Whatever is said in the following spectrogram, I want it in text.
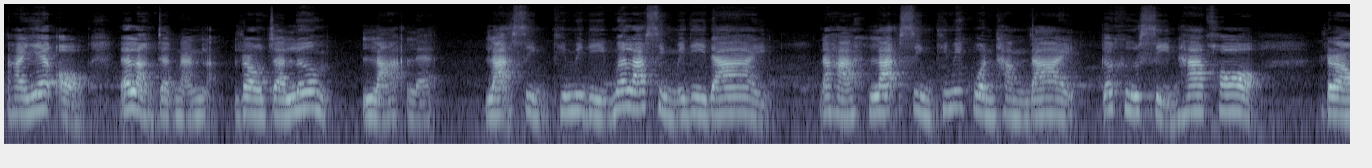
นะคะแยกออก และหลังจากนั้นเราจะเริ่มละและละสิ่งที่ไม่ดีเมื่อละสิ่งไม่ดีได้นะคะละสิ่งที่ไม่ควรทำได้ก็คือศีลห้าข้อ เรา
